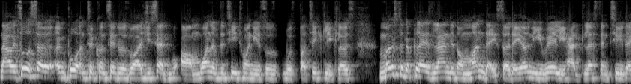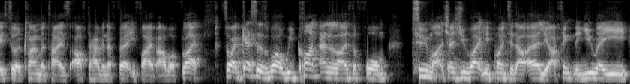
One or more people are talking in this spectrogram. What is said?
Now, it's also important to consider as well, as you said, um, one of the T20s was, was particularly close. Most of the players landed on Monday, so they only really had less than two days to acclimatise after having a 35 hour flight. So I guess as well, we can't analyse the form too much. As you rightly pointed out earlier, I think the UAE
